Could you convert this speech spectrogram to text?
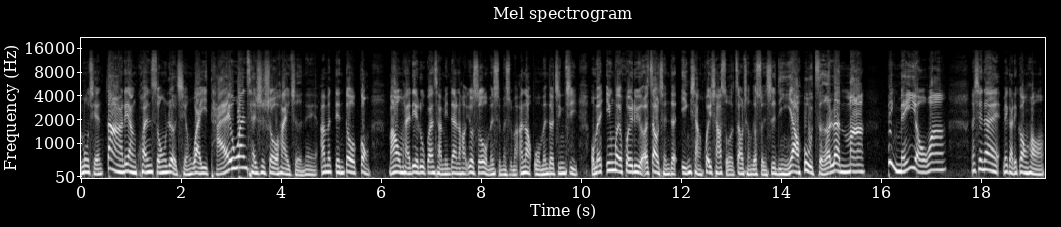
目前大量宽松热钱外溢，台湾才是受害者呢。阿们点都共，然后我们还列入观察名单，然后又说我们什么什么啊？那我们的经济，我们因为汇率而造成的影响，汇差所造成的损失，你要负责任吗？并没有啊。那现在没跟你共吼，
